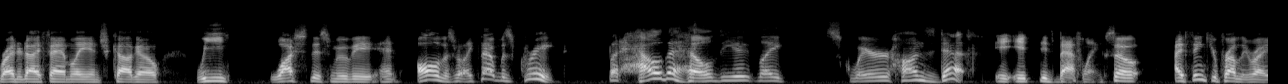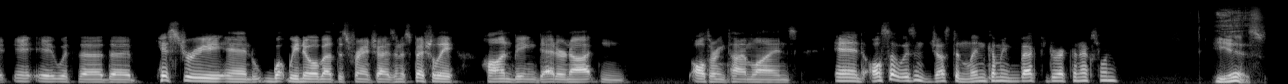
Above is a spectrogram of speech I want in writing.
ride or die family in Chicago. We watched this movie, and all of us were like, "That was great," but how the hell do you like square Han's death? It, it it's baffling. So I think you're probably right i i with the the history and what we know about this franchise, and especially Han being dead or not, and altering timelines. And also, isn't Justin Lin coming back to direct the next one? He is,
